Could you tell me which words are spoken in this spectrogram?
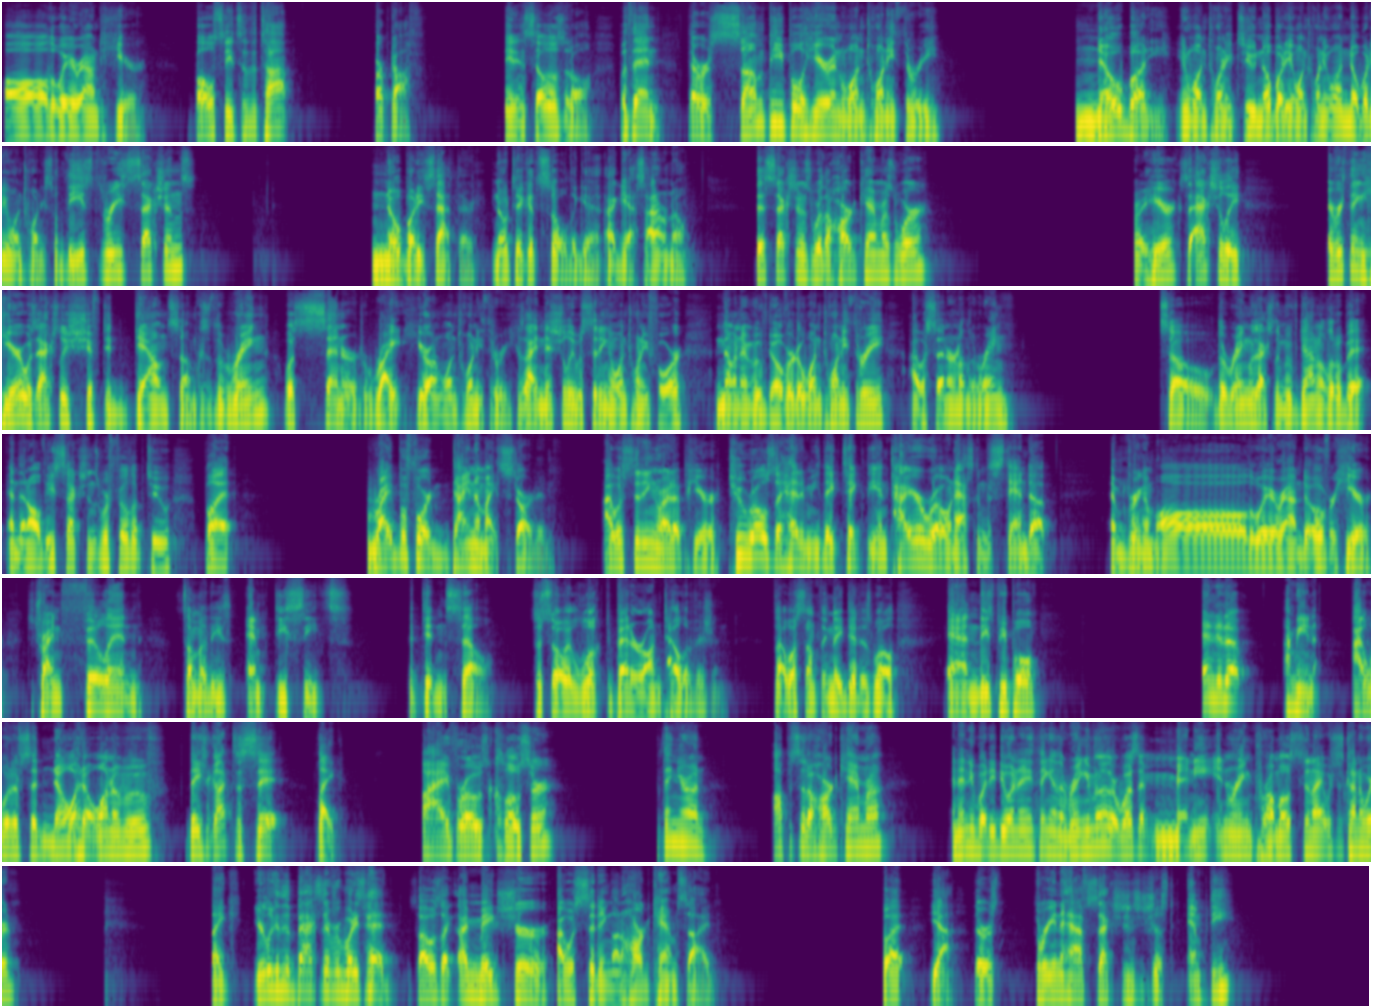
all the way around here. Bowl seats at the top, tarped off. They didn't sell those at all. But then there were some people here in 123, nobody in 122, nobody in 121, nobody in 120. So these three sections, nobody sat there. No tickets sold again. I guess. I don't know. This section is where the hard cameras were. Right here. Because actually, everything here was actually shifted down some because the ring was centered right here on 123. Because I initially was sitting at 124. And then when I moved over to 123, I was centered on the ring. So the ring was actually moved down a little bit, and then all these sections were filled up too. But right before Dynamite started, I was sitting right up here, two rows ahead of me. They take the entire row and ask them to stand up and bring them all the way around to over here try and fill in some of these empty seats that didn't sell. So so it looked better on television. So that was something they did as well. And these people ended up, I mean, I would have said, no, I don't want to move. They got to sit like five rows closer. But then you're on opposite a hard camera and anybody doing anything in the ring, even though there wasn't many in ring promos tonight, which is kind of weird. Like you're looking at the backs of everybody's head. So I was like, I made sure I was sitting on hard cam side. But yeah, there was three and a half sections just empty.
